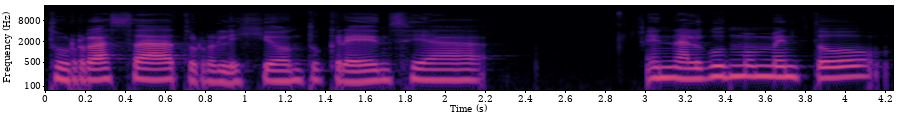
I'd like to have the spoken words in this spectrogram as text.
tu raza, tu religión, tu creencia, en algún momento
